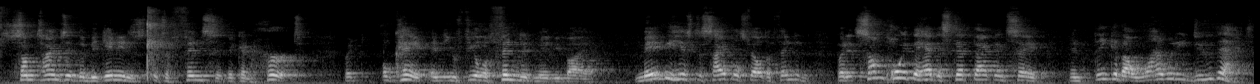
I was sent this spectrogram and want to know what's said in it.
Sometimes at the beginning it's, it's offensive, it can hurt, but okay, and you feel offended maybe by it. Maybe his disciples felt offended, but at some point they had to step back and say, and think about why would he do that?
